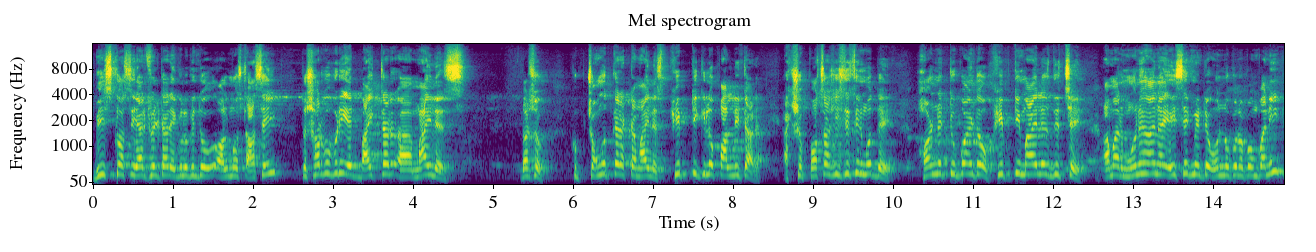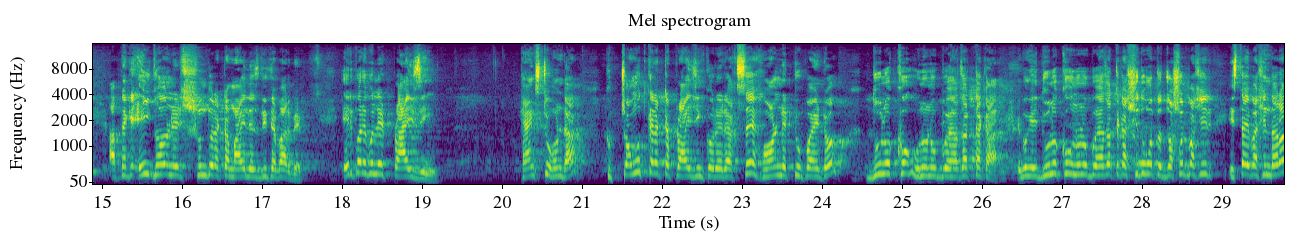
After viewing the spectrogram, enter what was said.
viscous air filter এগুলো কিন্তু অলমোস্ট আসেই তো সর্বোপরি এর বাইকটার মাইলেজ দর্শক, খুব চমৎকার একটা mileage fifty kilo per litre একশো পঁচাশি সিসির মধ্যে। Hornet two point O fifty mileage দিচ্ছে। আমার মনে হয় না এই সেগমেন্টে অন্য কোনো কোম্পানি আপনাকে এই ধরনের সুন্দর একটা মাইলেজ দিতে পারবে। এরপরে বলে প্রাইজিং থ্যাঙ্কস টু হোন্ডা খুব চমৎকার একটা প্রাইজিং করে রাখছে হর্নেট টু পয়েন্টও দু লক্ষ উননব্বই হাজার টাকা। এবং এই দু লক্ষ উননব্বই হাজার টাকা শুধুমাত্র যশোরবাসীর স্থায়ী বাসিন্দারা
